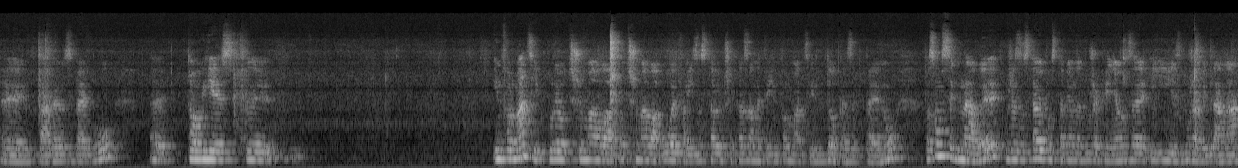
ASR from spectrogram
e, w Babelsbergu, e, to jest informacje, które otrzymała, otrzymała UEFA i zostały przekazane te informacje do PZPN-u, to są sygnały, że zostały postawione duże pieniądze i jest duża wygrana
